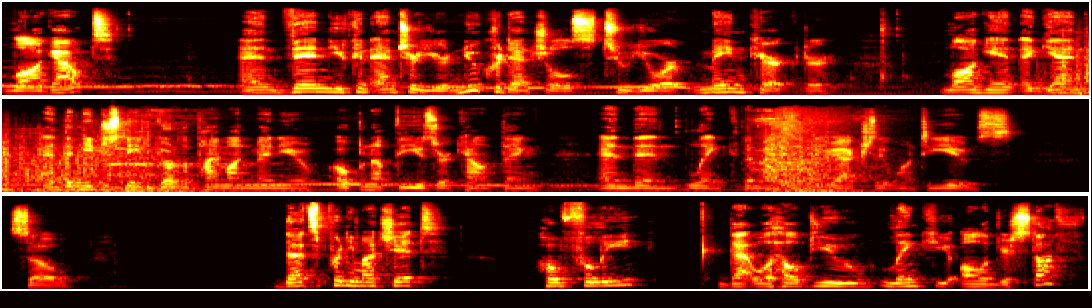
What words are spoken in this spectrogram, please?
log out, and then you can enter your new credentials to your main character, log in again, and then you just need to go to the Paimon menu, open up the user account thing, and then link the method that you actually want to use. So that's pretty much it. Hopefully that will help you link all of your stuff.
